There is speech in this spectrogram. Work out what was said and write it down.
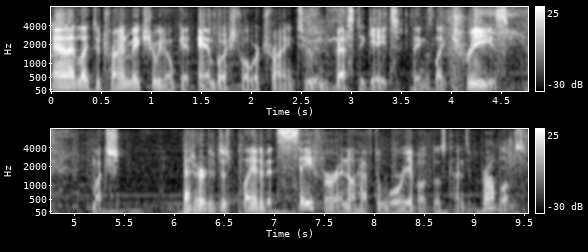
And I'd like to try and make sure we don't get ambushed while we're trying to investigate things like trees. Much better to just play it a bit safer and not have to worry about those kinds of problems.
